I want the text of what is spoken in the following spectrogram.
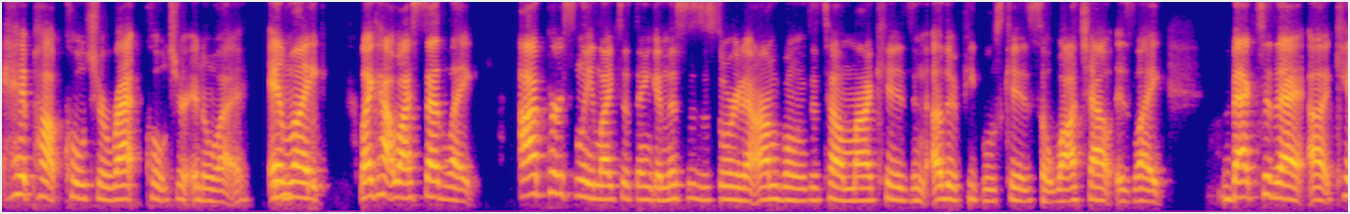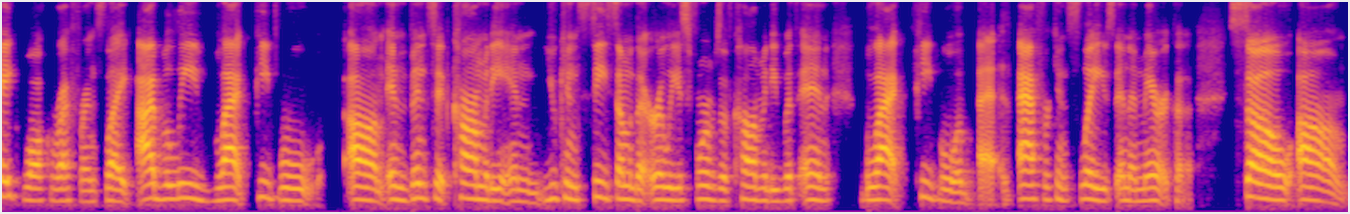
hip hop culture, rap culture in a way. And mm-hmm. like like how I said like I personally like to think and this is a story that I'm going to tell my kids and other people's kids so watch out is like back to that uh cakewalk reference like I believe black people um, invented comedy, and you can see some of the earliest forms of comedy within Black people, African slaves in America. So um,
